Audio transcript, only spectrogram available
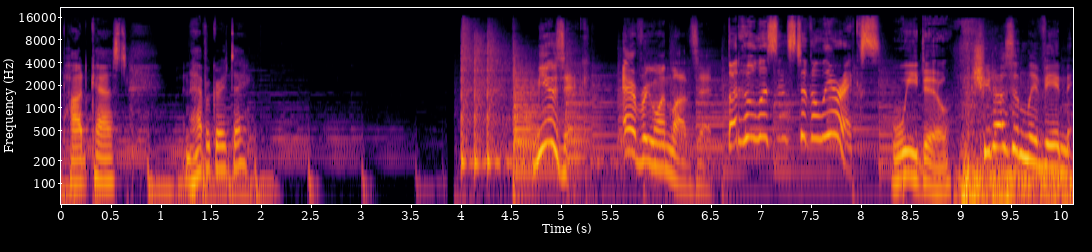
podcast, and have a great day. Music. Everyone loves it. But who listens to the lyrics? We do. She doesn't live in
